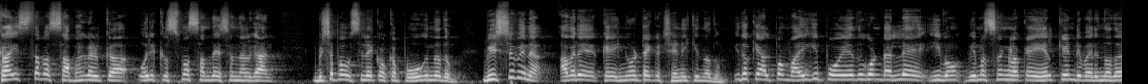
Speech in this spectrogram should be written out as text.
ക്രൈസ്തവ സഭകൾക്ക് ഒരു ക്രിസ്മസ് സന്ദേശം നൽകാൻ ബിഷപ്പ് ഹൗസിലേക്കൊക്കെ പോകുന്നതും വിഷുവിന് അവരെയൊക്കെ ഇങ്ങോട്ടേക്ക് ക്ഷണിക്കുന്നതും ഇതൊക്കെ അല്പം വൈകിപ്പോയത് കൊണ്ടല്ലേ ഈ വിമർശനങ്ങളൊക്കെ ഏൽക്കേണ്ടി വരുന്നത്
